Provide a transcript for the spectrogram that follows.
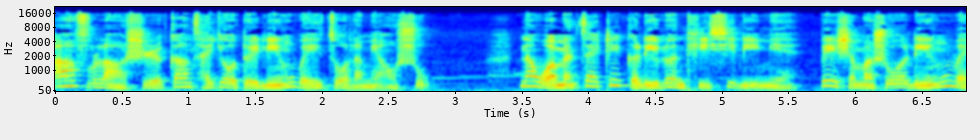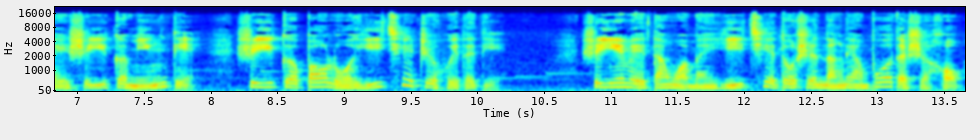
阿福老师刚才又对灵维做了描述。那我们在这个理论体系里面，为什么说灵维是一个明点，是一个包罗一切智慧的点？是因为当我们一切都是能量波的时候，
